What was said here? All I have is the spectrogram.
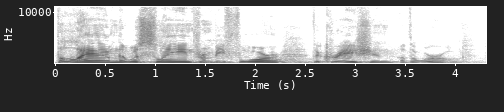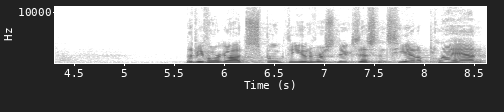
The lamb that was slain from before the creation of the world. That before God spoke the universe into existence, he had a plan,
